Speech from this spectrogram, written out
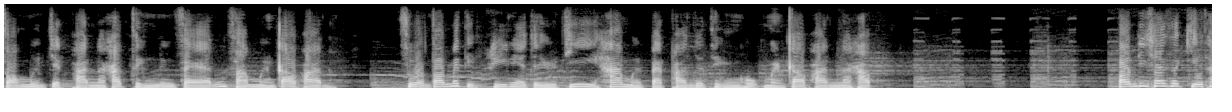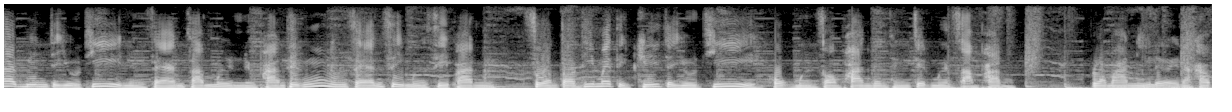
0 0 0 นะครับ ถึง 1 3 9 0 0 0 ส่วนตอนไม่ติดครีเนี่ยจะอยู่ที่ 58,000 จนถึง 69,000 นะครับ ตอนที่ใช้สกิลธาตุบินจะอยู่ที่ 1 3 1 0 0 0 ถึง 1 4 4 0 0 0 ส่วนตอนที่ไม่ติดครีจะอยู่ที่ 62,000 จนถึง 73,000 ประมาณนี้เลยนะครับ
